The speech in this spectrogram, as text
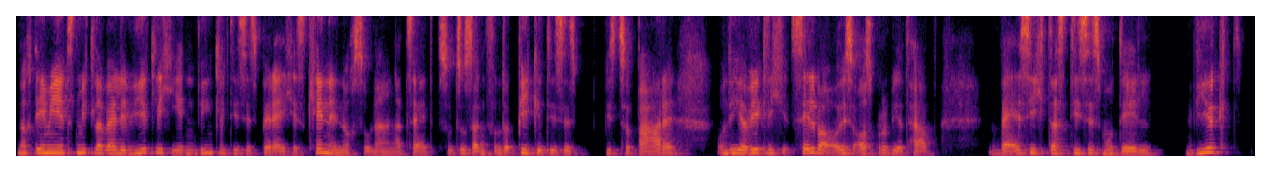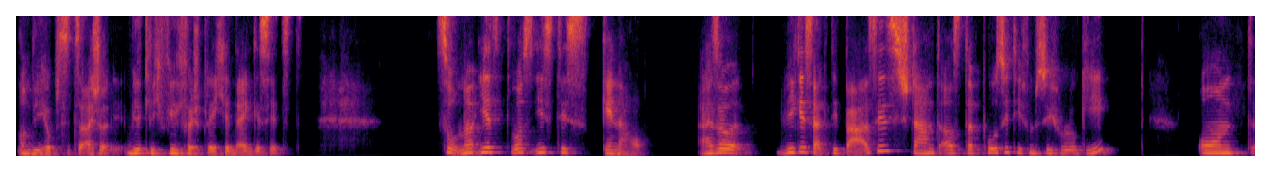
Nachdem ich jetzt mittlerweile wirklich jeden Winkel dieses Bereiches kenne, nach so langer Zeit, sozusagen von der Pike dieses bis zur Paare, und ich ja wirklich selber alles ausprobiert habe, weiß ich, dass dieses Modell wirkt und ich habe es jetzt auch schon wirklich vielversprechend eingesetzt. So, na jetzt, was ist das genau? Also wie gesagt, die Basis stammt aus der positiven Psychologie und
